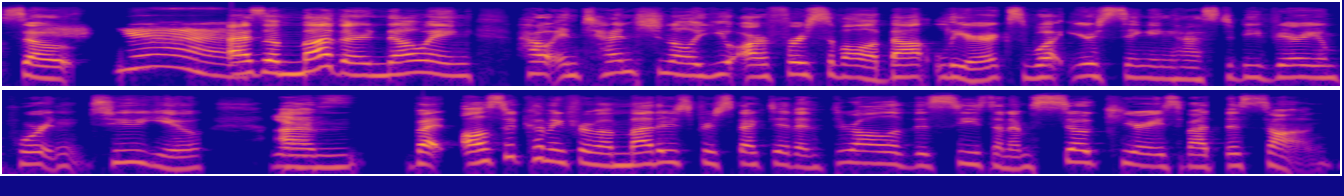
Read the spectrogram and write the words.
So, yeah, as a mother, knowing how intentional you are, first of all, about lyrics, what you're singing has to be very important to you. Yes. Um, but also coming from a mother's perspective and through all of this season, I'm so curious about this song.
